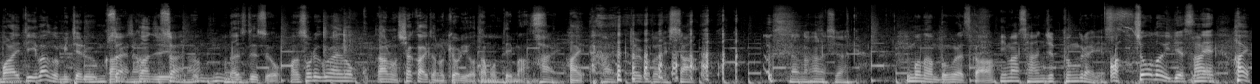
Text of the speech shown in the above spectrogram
バラエティー番組見てる感じ感じそうやな。うんですよ。あそれぐらいのあの社会との距離を保っています、はい、はい、はい、ということでした。何の話や？今何分ぐらいですか？今30分ぐらいです。あちょうどいいですね。はい、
